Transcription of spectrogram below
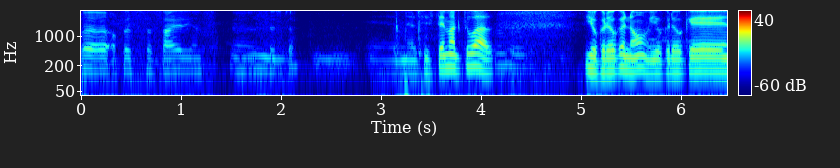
uh, of the society and uh, system? En el sistema actual? Yo creo que no. Yo creo que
